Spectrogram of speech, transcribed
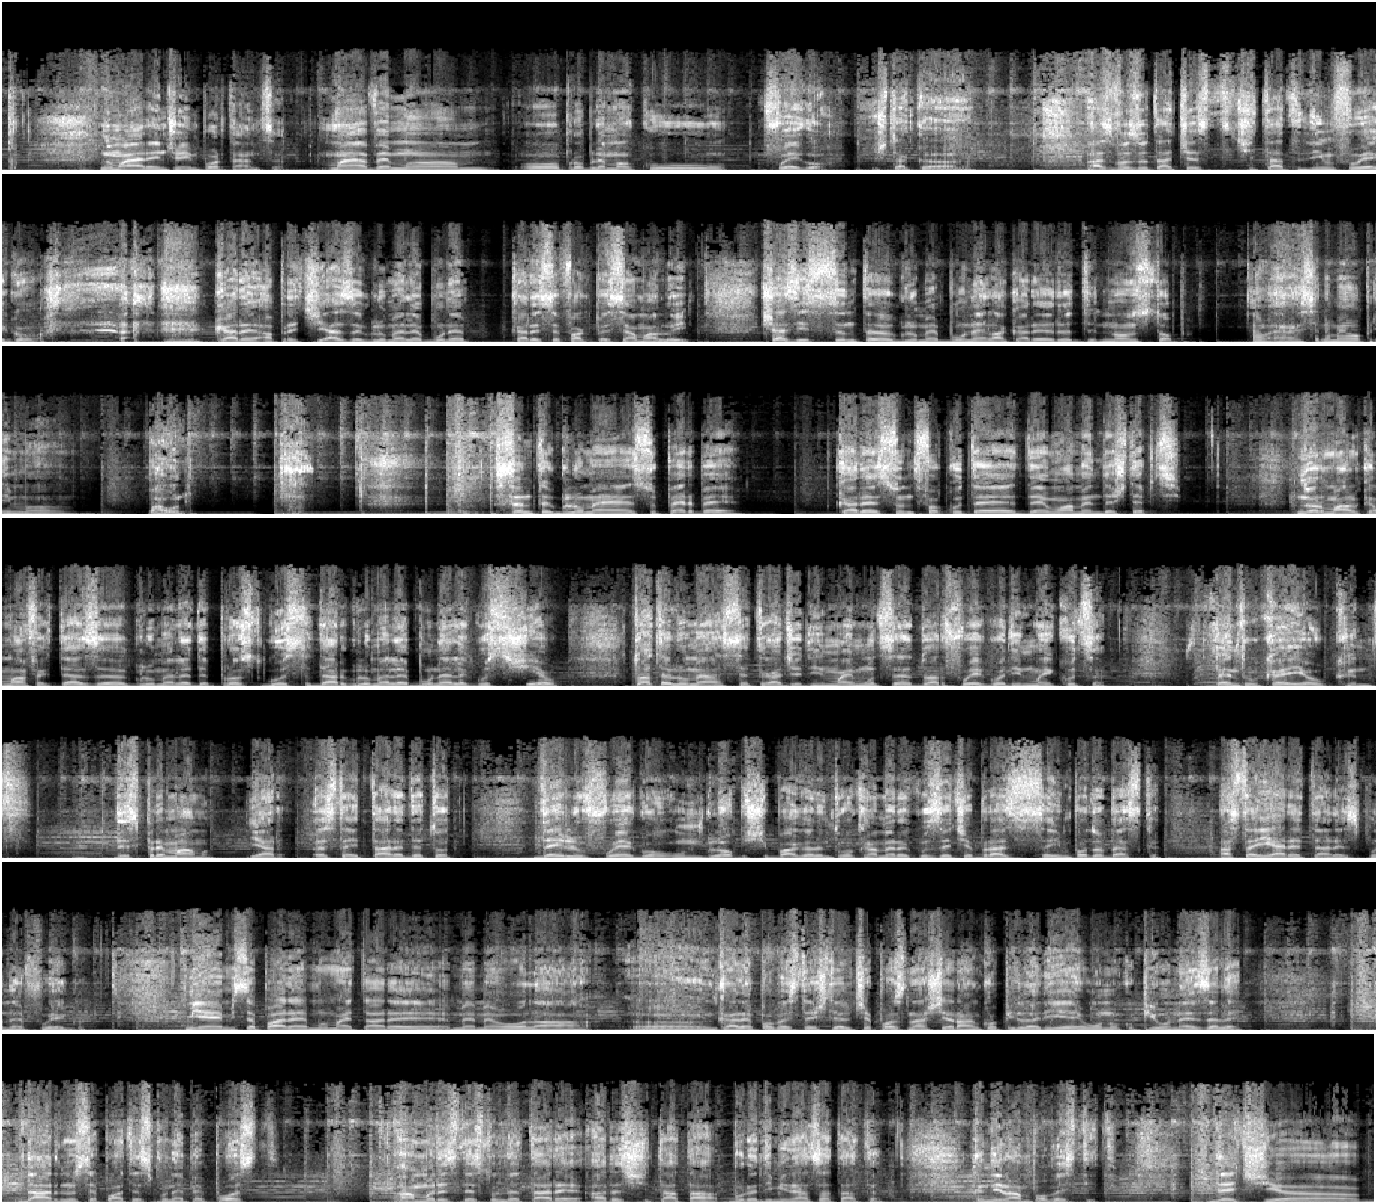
nu mai are nicio importanță. Mai avem uh, o problemă cu Fuego. Nu știu dacă ați văzut acest citat din Fuego, care apreciază glumele bune care se fac pe seama lui și a zis, sunt uh, glume bune la care râd non-stop. Da, mai, să ne mai oprim, uh, Paul. Sunt glume superbe care sunt făcute de oameni deștepți. Normal că mă afectează glumele de prost gust, dar glumele bune le gust și eu. Toată lumea se trage din maimuță, doar fuego din măicuță. Pentru că eu cânt despre mamă, iar ăsta e tare de tot. dă lui Fuego un glob și bagă într-o cameră cu 10 brazi să-i împodobească. Asta iar e tare, spune Fuego. Mie mi se pare mult mai tare meme-ul ăla uh, în care povestește el ce posnaș era în copilărie, unul cu piunezele, dar nu se poate spune pe post. Am râs destul de tare, a râs și tata, bună dimineața, tată, când i l-am povestit. Deci... Uh...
